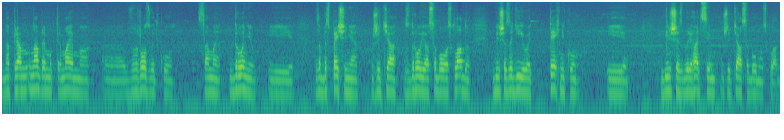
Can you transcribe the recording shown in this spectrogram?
напрям, напрямок тримаємо е, в розвитку саме дронів і забезпечення життя, здоров'я особового складу, більше задіювати техніку і більше зберігати цим життя особовому складу.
